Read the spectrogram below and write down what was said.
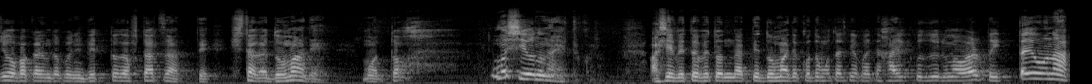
畳ばかりのところにベッドが2つあって下が土間でもうどうもしようのないところ。足ベトベトになって土間で子供たちがこうやって這い崩り回るといったような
